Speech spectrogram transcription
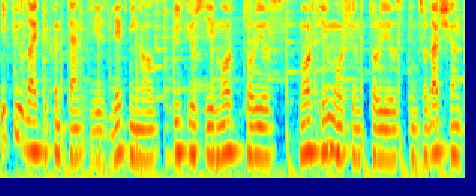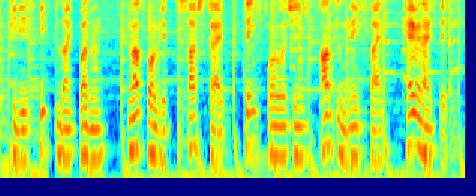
If you like the content, please let me know. If you see more tutorials, more Motion tutorials introduction, please hit the like button. Do not forget to subscribe. Thank you for watching. Until next time, have a nice day.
